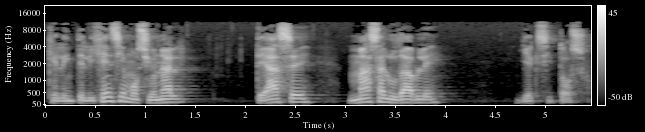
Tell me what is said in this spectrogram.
que la inteligencia emocional te hace más saludable y exitoso.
